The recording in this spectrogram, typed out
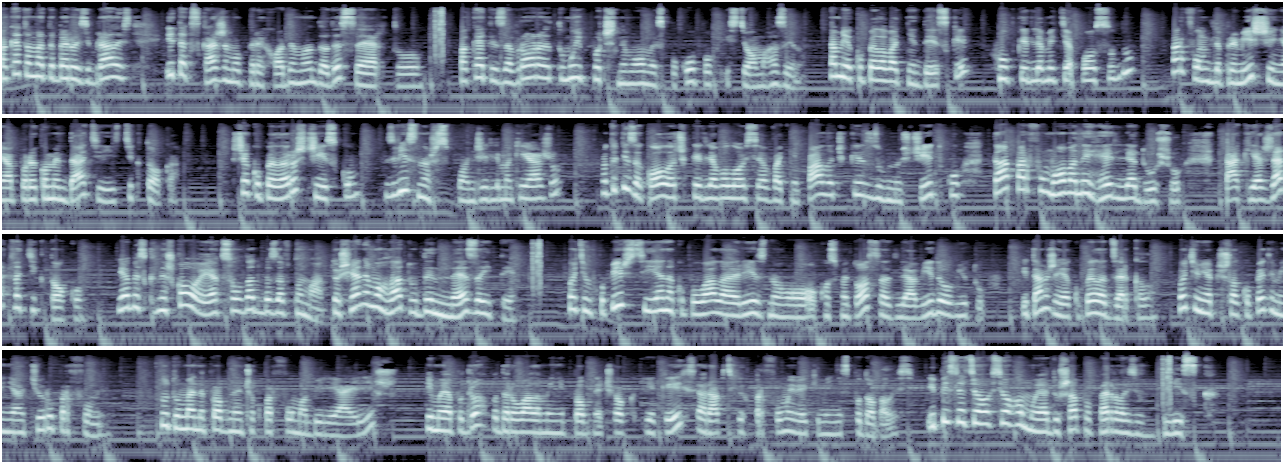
Пакетом АТБ розібрались і, так скажемо, переходимо до десерту. Пакет із Аврори, тому й почнемо ми з покупок із цього магазину. Там я купила ватні диски, губки для миття посуду, парфум для приміщення по рекомендації з Тіктока. Ще купила розчіску, звісно ж, спонжі для макіяжу, отакі заколочки для волосся, ватні палички, зубну щітку та парфумований гель для душу. Так, я жертва Тіктоку. Я безкнижкова, як солдат без автомату, тож я не могла туди не зайти. Потім в копірці я накупувала різного косметоса для відео в YouTube. І там же я купила дзеркало. Потім я пішла купити мініатюру парфумів. Тут у мене пробничок парфума Білі Айліш, і моя подруга подарувала мені пробничок якихось арабських парфумів, які мені сподобались. І після цього всього моя душа поперлась в бліск.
